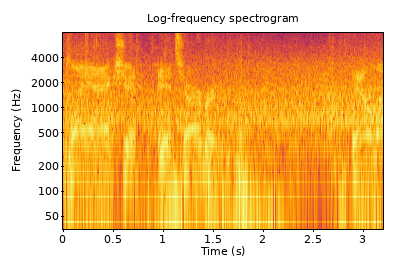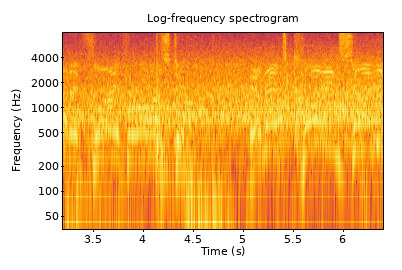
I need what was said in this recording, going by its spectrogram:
Play action. It's Herbert. He'll let it fly for Austin. And that's caught inside the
